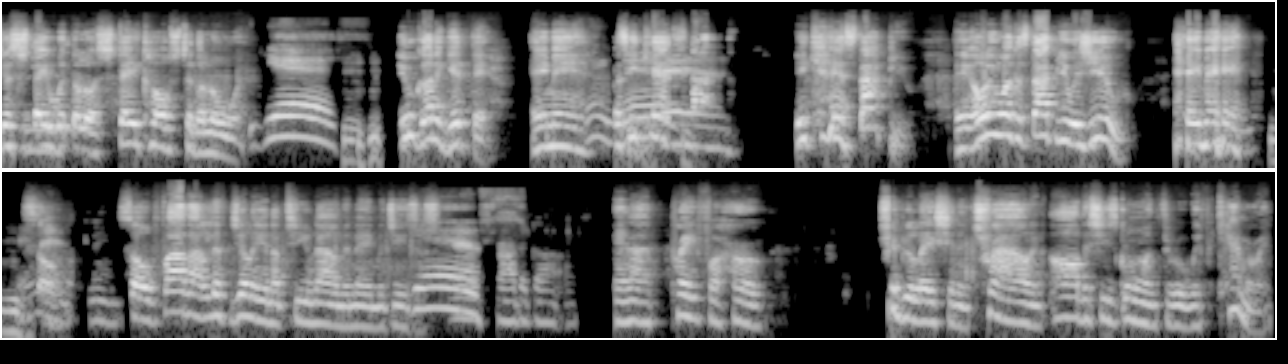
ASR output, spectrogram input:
just stay with the Lord. Stay close to the Lord. Yes. Mhm. You're gonna get there. Amen. Because he can't stop. Amen. He can't stop you. The only one can stop you is you. Amen. Mhm. So, Amen. Amen. so Father, I lift Jillian up to you now in the name of Jesus. Yes, Yes. Father God. And I pray for her tribulation and trial and all that she's going through with Cameron.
